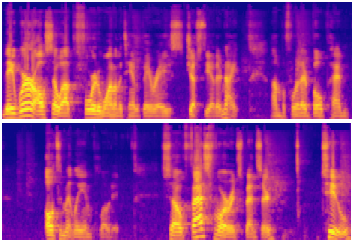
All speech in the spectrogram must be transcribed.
they were also up 4 to 1 on the Tampa Bay Rays just the other night um, before their bullpen ultimately imploded. So, fast forward, Spencer, to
